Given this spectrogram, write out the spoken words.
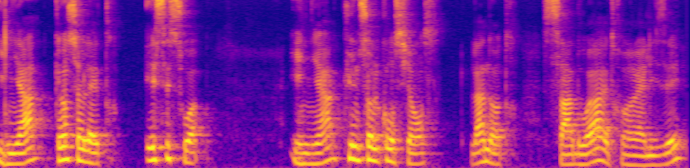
Il n'y a qu'un seul être, et c'est soi. Il n'y a qu'une seule conscience, la nôtre. Ça doit être réalisé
